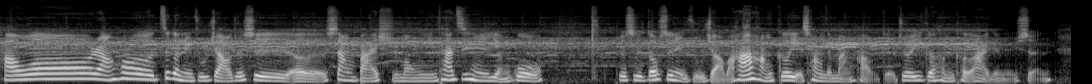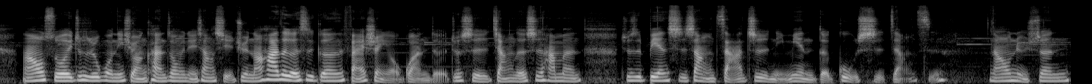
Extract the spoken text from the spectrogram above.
好哦。然后这个女主角就是呃上白石萌音，她之前也演过。就是都是女主角吧，她好像歌也唱得蛮好的，就一个很可爱的女生。然后所以就是如果你喜欢看这种有点像喜剧，然后它这个是跟 fashion 有关的，就是讲的是他们就是编时尚杂志里面的故事这样子。然后女生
